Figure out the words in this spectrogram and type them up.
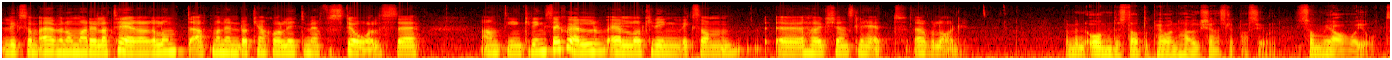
liksom även om man relaterar eller inte att man ändå kanske har lite mer förståelse antingen kring sig själv eller kring liksom eh, högkänslighet överlag. Nej, men om du stöter på en högkänslig person, som jag har gjort.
